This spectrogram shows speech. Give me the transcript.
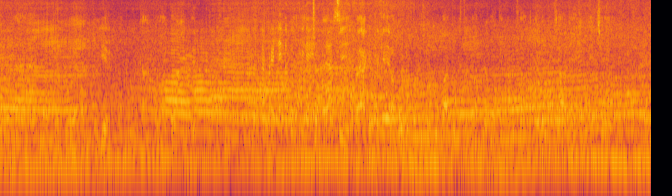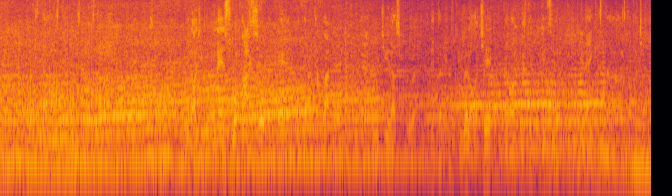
eh, il problema avuto ieri volante sta prendendo confidenza cioè, sì, anche perché era molto molto preoccupato visto che la prima volta che lo usa e invece eh, sta, sta, sta, è logico non è il suo passo perché il 44 eh, lui gira sicuramente nettamente più veloce però in queste condizioni direi che sta, sta facendo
